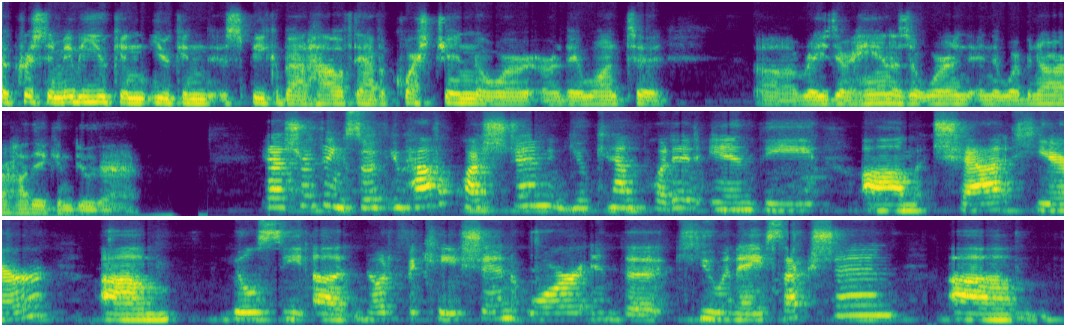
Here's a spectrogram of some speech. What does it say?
uh, Kristen, maybe you can you can speak about how if they have a question or or they want to uh, raise their hand, as it were, in, in the webinar, how they can do that. Yeah, sure thing. So if you have a question, you can put it in the um, chat here. Um, you'll see a notification or in the Q&A section. Um,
